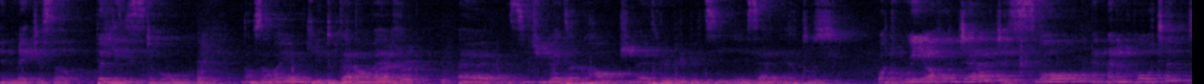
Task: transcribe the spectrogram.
and make yourself the least of all. Dans ce royaume qui est tout à l'envers, euh, si tu veux être grand, tu veux être le plus petit et servir tous. What we often judge as small and unimportant,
